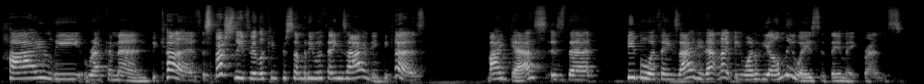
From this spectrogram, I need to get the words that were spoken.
highly recommend because especially if you're looking for somebody with anxiety, because my guess is that people with anxiety, that might be one of the only ways that they make friends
